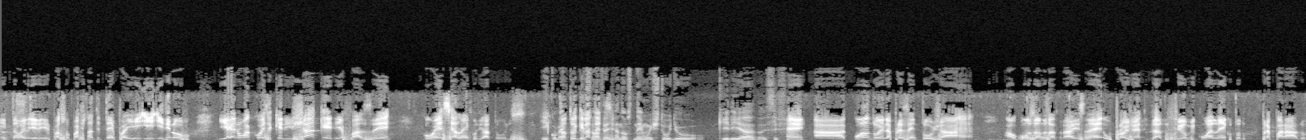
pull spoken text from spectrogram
Então ele, ele passou bastante tempo aí e, e, de novo, e era uma coisa que ele já queria fazer com esse elenco de atores. E como é que Tanto tu é que ele disse uma vez, disse- Janus, nenhum estúdio queria esse filme? É, a, quando ele apresentou já alguns anos atrás, né, o projeto já do filme com o elenco todo preparado,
